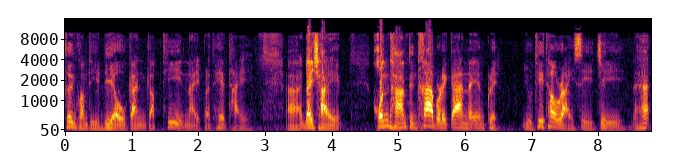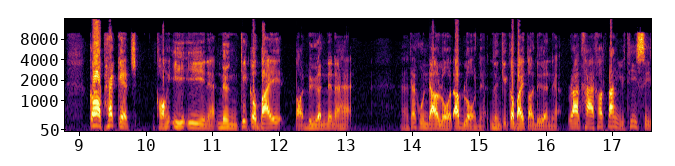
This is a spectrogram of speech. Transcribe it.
คลื่นความถี่เดียวกันกับที่ในประเทศไทยได้ใช้ คนถามถึงค่าบริการในอังกฤษอยู่ที่เท่าไหร่ 4G นะฮะ ก็แพ็กเกจของ EE เนี่ย1กิกะไบต์ต่อเดือนเนี่ยนะฮะ ถ้าคุณดาวน์โหลดอัปโหลดเนี่ยหกิกะไบต์ต่อเดือนเนี่ยราคาเขาตั้งอยู่ที่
